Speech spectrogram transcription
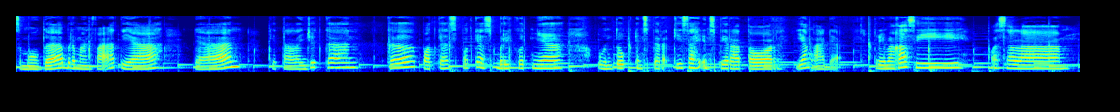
Semoga bermanfaat ya. Dan kita lanjutkan ke podcast-podcast berikutnya untuk inspira kisah inspirator yang ada. Terima kasih. Wassalam.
